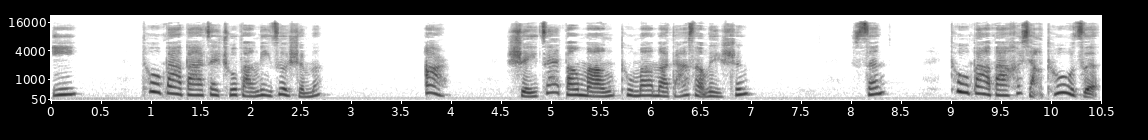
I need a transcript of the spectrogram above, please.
一，兔爸爸在厨房里做什么？二，谁在帮忙兔妈妈打扫卫生？三，兔爸爸和小兔子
